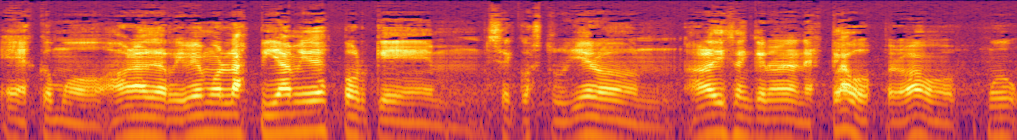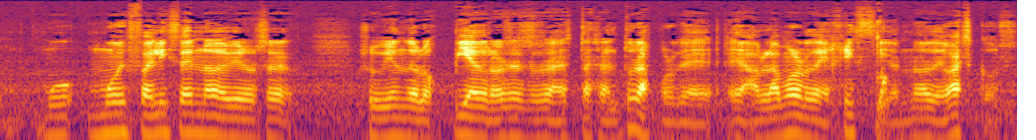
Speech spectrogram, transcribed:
Es como ahora derribemos las pirámides porque se construyeron, ahora dicen que no eran esclavos, pero vamos, muy, muy, felices no debieron ser subiendo los piedros esos a estas alturas, porque eh, hablamos de egipcios, no de vascos.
